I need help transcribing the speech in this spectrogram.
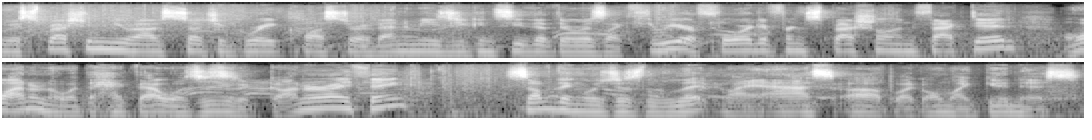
especially when you have such a great cluster of enemies. You can see that there was like three or four different special infected. Oh, I don't know what the heck that was. Is it a gunner, I think? Something was just lit my ass up. Like, oh my goodness.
